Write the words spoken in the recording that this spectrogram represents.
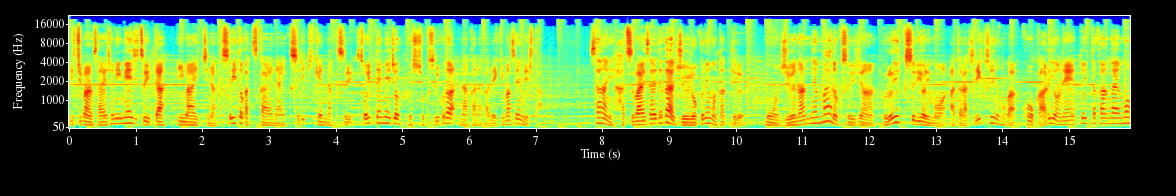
一番最初にイメージついたいまいちな薬とか使えない薬、危険な薬、そういったイメージを払拭することがなかなかできませんでした。さらに発売されてから16年も経ってる。もう十何年前の薬じゃん。古い薬よりも新しい薬の方が効果あるよね。といった考えも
